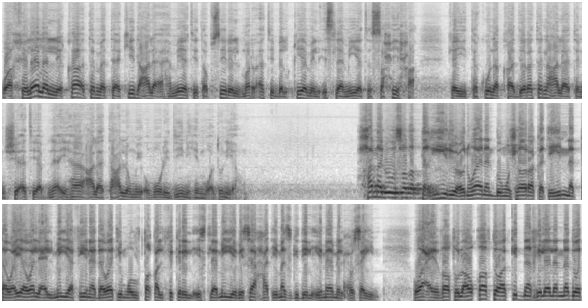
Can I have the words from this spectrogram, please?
وخلال اللقاء تم التأكيد على أهمية تبصير المرأة بالقيم الإسلامية الصحيحة كي تكون قادرة على تنشئة أبنائها على تعلم أمور دينهم ودنياهم. حملوا صدى التغيير عنوانا بمشاركتهن التوعية والعلمية في ندوات ملتقى الفكر الإسلامي بساحة مسجد الإمام الحسين. وعظات الأوقاف تؤكدن خلال الندوة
